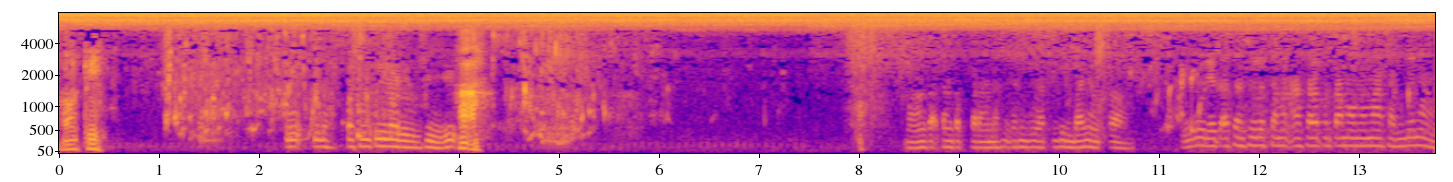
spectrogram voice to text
Oke, Ini udah pasang tuh lah dari sini. ah, Mau angkat tangkap keranas kan buat bikin banyak kau. Ini tak asal surat sama asal pertama memasang dia nah.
